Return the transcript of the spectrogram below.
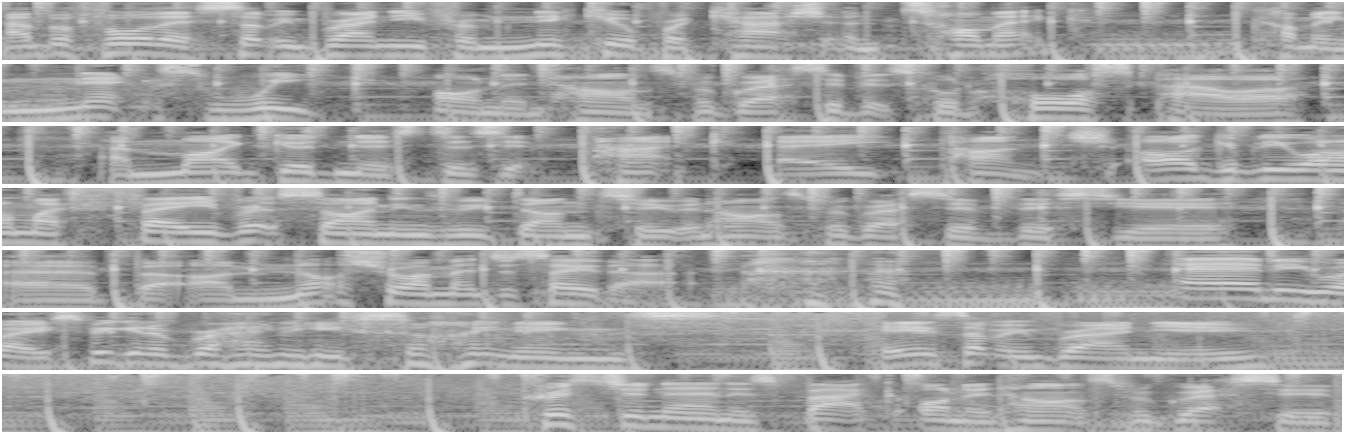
And before this, something brand new from Nikhil Prakash and Tomek coming next week on Enhanced Progressive. It's called Horsepower, and my goodness, does it pack a punch. Arguably one of my favourite signings we've done to Enhanced Progressive this year, uh, but I'm not sure I meant to say that. anyway, speaking of brand new signings, here's something brand new. Kristian Nairn is back on Enhanced Progressive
